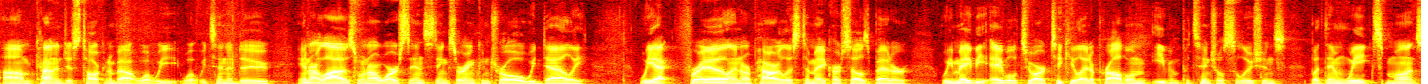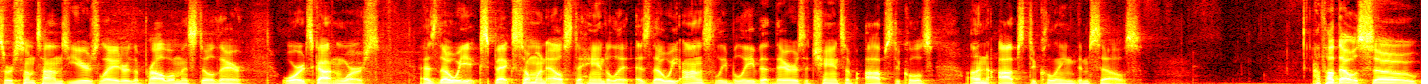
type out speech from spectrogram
um, kind of just talking about what we what we tend to do in our lives when our worst instincts are in control. We dally, we act frail and are powerless to make ourselves better. We may be able to articulate a problem, even potential solutions, but then weeks, months, or sometimes years later, the problem is still there, or it's gotten worse as though we expect someone else to handle it, as though we honestly believe that there is a chance of obstacles unobstacling themselves. I thought that was so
